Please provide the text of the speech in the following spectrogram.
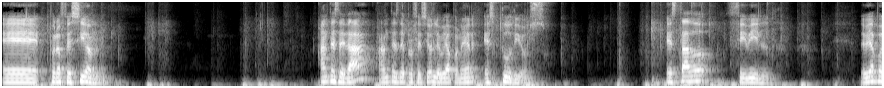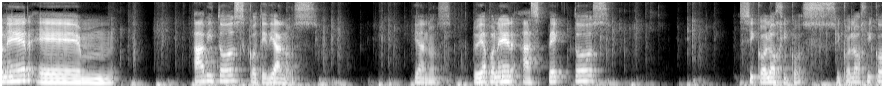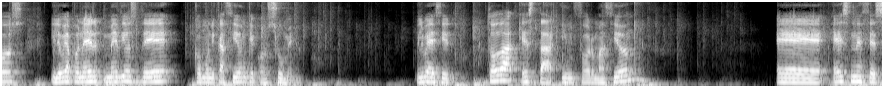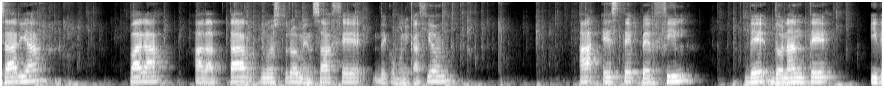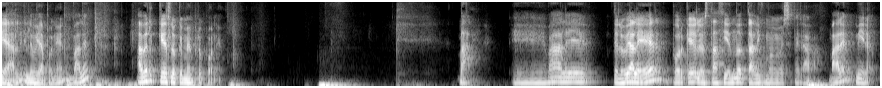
eh, profesión. Antes de edad, antes de profesión, le voy a poner estudios. Estado civil. Le voy a poner em, hábitos cotidianos. Le voy a poner aspectos psicológicos. Psicológicos. Y le voy a poner medios de comunicación que consume. Y le voy a decir, toda esta información eh, es necesaria para adaptar nuestro mensaje de comunicación a este perfil de donante ideal. Y le voy a poner, ¿vale? A ver qué es lo que me propone. Vale. Eh, vale. Te lo voy a leer porque lo está haciendo tal y como me esperaba. ¿Vale? Mira.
